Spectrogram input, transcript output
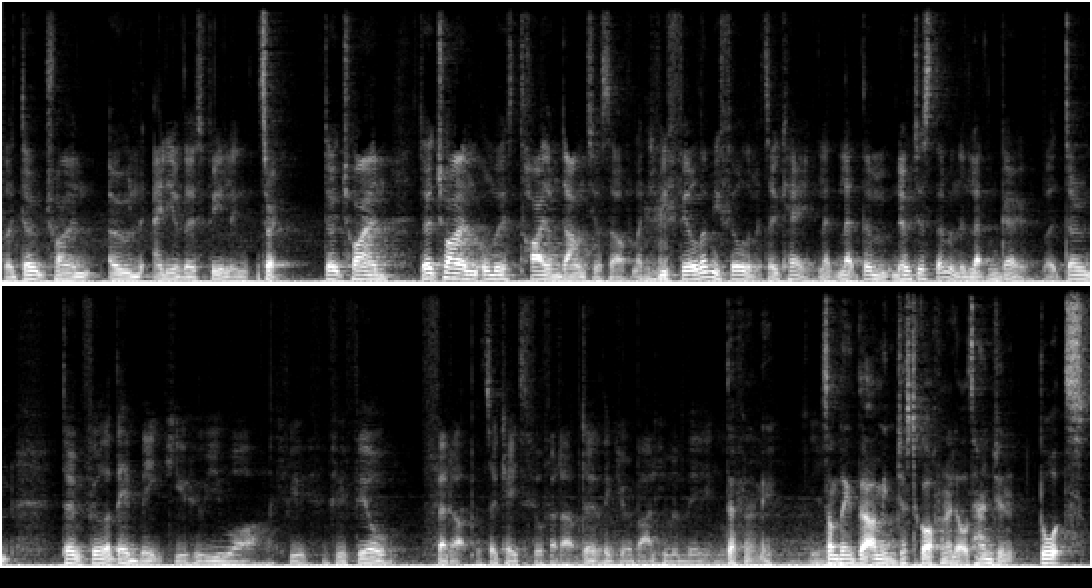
but don't try and own any of those feelings. Sorry, don't try and don't try and almost tie them down to yourself. Like if you mm-hmm. feel them, you feel them. It's okay. Let let them notice them and then let them go. But don't don't feel that they make you who you are. Like if you if you feel fed up, it's okay to feel fed up. Don't think you're a bad human being. Definitely. Yeah. Something that I mean, just to go off on a little tangent, thoughts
